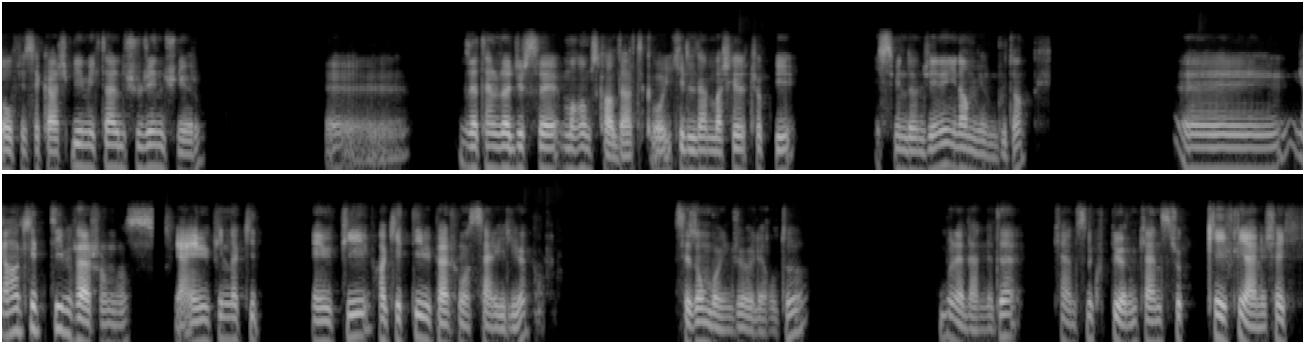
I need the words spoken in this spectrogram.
Dolphins'e karşı bir miktar düşüreceğini düşünüyorum. Ee, zaten Rodgers ve Mahomes kaldı artık. O ikiliden başka çok bir ismin döneceğine inanmıyorum buradan. Ee, ya hak ettiği bir performans. Yani MVP'nin hak, et- MVP hak ettiği bir performans sergiliyor. Sezon boyunca öyle oldu. Bu nedenle de kendisini kutluyorum. Kendisi çok keyifli yani şey.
